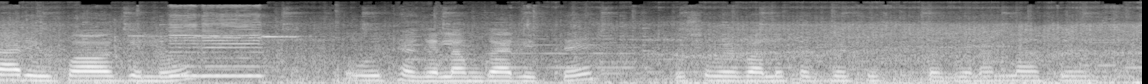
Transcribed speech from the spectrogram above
গাড়িও পাওয়া গেল। উঠে গেলাম গাড়িতে। তো সবাই ভালো থাকবেন, সুস্থ থাকবেন। আল্লাহ হাফেজ।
